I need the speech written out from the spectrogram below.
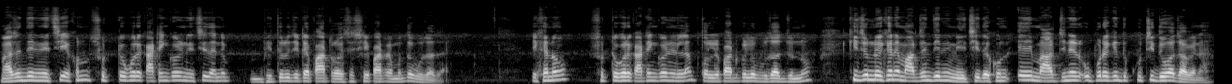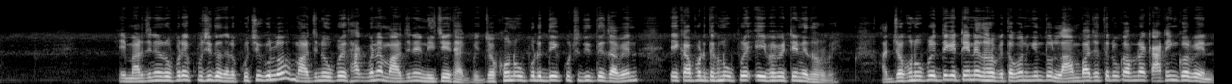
মার্জিন দিয়ে নিচ্ছি, এখন ছোট্ট করে কাটিং করে নিচ্ছি জানি ভিতরে যেটা পাট রয়েছে, সেই পার্টের মধ্যে বোঝা যায়। এখানেও ছোট্ট করে কাটিং করে নিলাম তলের পাটগুলো বোঝার জন্য। কী জন্য এখানে মার্জিন দিয়ে নিয়েছি দেখুন, এই মার্জিনের উপরে কিন্তু কুচি দেওয়া যাবে না। এই মার্জিনের উপরে কুচি দেওয়া যাবে না। কুচিগুলো মার্জিনের উপরে থাকবে না মার্জিনের নিচেই থাকবে। যখন উপরের দিকে কুচি দিতে যাবেন, এই কাপড় দেখুন উপরে এইভাবে টেনে ধরবে। আর যখন উপরের দিকে টেনে ধরবে, তখন কিন্তু লম্বা যতটুকু আপনারা কাটিং করবেন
